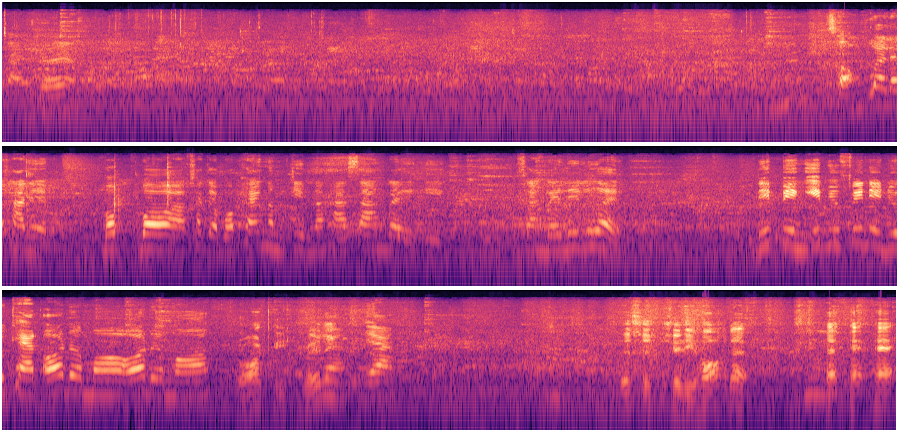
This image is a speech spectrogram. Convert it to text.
ใส่เลย สองถ้วยเลยค่ะเนี่ยบบบอเขาจะบอแพงน้ำจิ้มนะคะ สร้างได้อีก สร้างได้เรื่อยๆ dipping if you finish you can order more order more Crikey. Really? yeah yeah This is chili hot, isn't it? Pet, pet, pet.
